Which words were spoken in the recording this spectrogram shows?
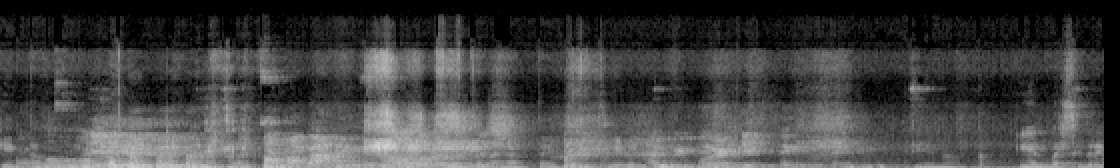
ಕೇಕ್ ತಗೊಂಡು ಚೆನ್ನಾಗಿ ಆಗ್ತಾಯಿತ್ತು ಅಂತ ಹೇಳಿ. ಏನು ಅಂತ. ಏನು ಬರ್ಸಿದ್ರಿ?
